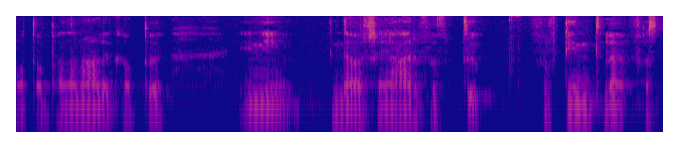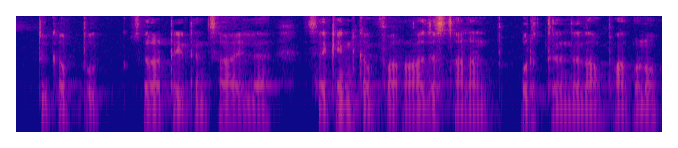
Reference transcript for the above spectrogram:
மொத்தம் பதினாலு கப்பு இனி இந்த வருஷம் யார் ஃபிஃப்த்து ஃபிஃப்டீன்த்தில் ஃபஸ்ட்டு கப்பு சுரா டைட்டன்ஸா இல்லை செகண்ட் கப் ஃபார் ராஜஸ்தானான்னு பொறுத்து இருந்து தான் பார்க்கணும்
